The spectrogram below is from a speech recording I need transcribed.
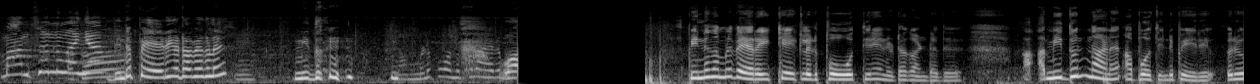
നമ്മളെ ഇതിന്റെ പേര് കേട്ടോ മകൾ? മിഥുൻ. പിന്നെ നമ്മൾ വെറൈറ്റി ആയിട്ടുള്ളൊരു പോത്തിനെയാണ് കേട്ടോ കണ്ടത്. മിഥുൻ എന്നാണ് ആ പോത്തിന്റെ പേര്. ഒരു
